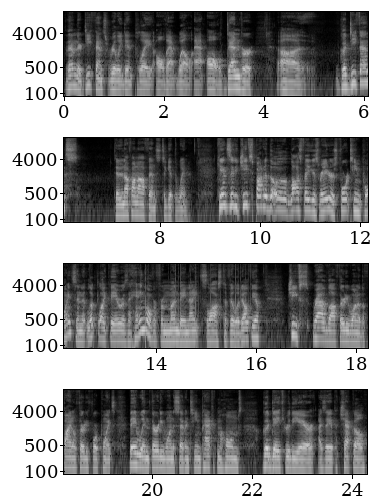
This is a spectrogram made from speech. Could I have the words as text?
Then their defense really didn't play all that well at all. Denver, uh, good defense, did enough on offense to get the win. Kansas City Chiefs spotted the uh, Las Vegas Raiders 14 points, and it looked like there was a hangover from Monday night's loss to Philadelphia. Chiefs rattled off 31 of the final 34 points. They win 31 to 17. Patrick Mahomes, good day through the air. Isaiah Pacheco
